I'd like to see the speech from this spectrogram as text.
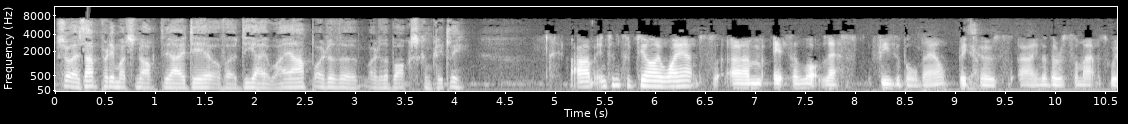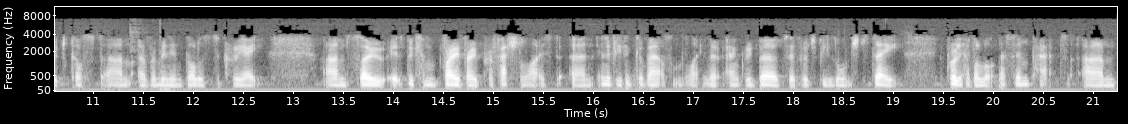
So has that pretty much knocked the idea of a DIY app out of the out of the box completely? Um, in terms of DIY apps, um, it's a lot less feasible now because uh, you know there are some apps which cost um, over a million dollars to create. Um, so it's become very, very professionalized. And, and, if you think about something like you know Angry Birds, if it were to be launched today, it probably have a lot less impact. Um,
